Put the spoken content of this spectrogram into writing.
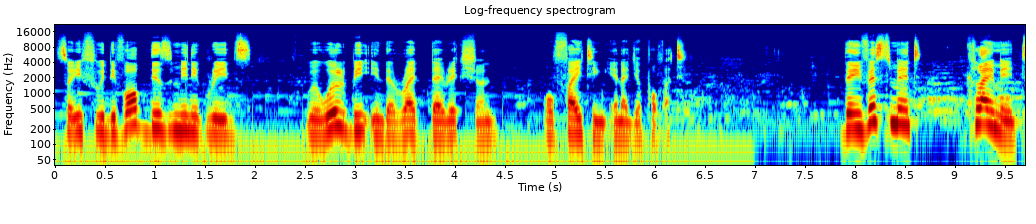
So, if we develop these mini grids, we will be in the right direction of fighting energy poverty. The investment climate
